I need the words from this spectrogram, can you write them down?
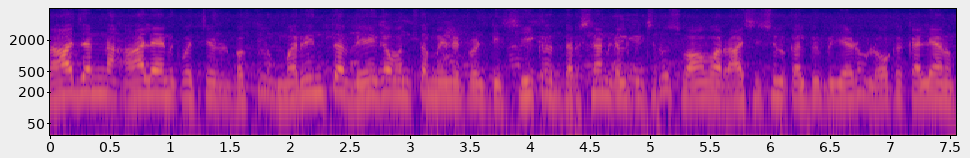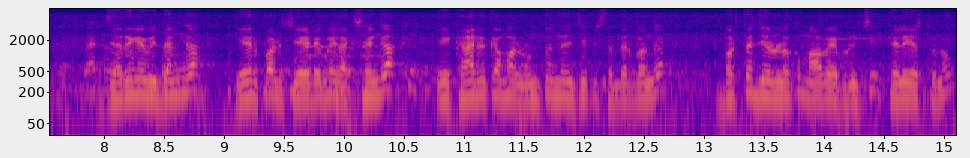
రాజన్న ఆలయానికి వచ్చేటువంటి భక్తులు మరింత వేగవంతమైనటువంటి శీఘ్ర దర్శనాన్ని కల్పించడం స్వామివారి ఆశీస్సులు కల్పింపజేయడం లోక కళ్యాణం జరిగే విధంగా ఏర్పాటు చేయడమే లక్ష్యంగా ఈ కార్యక్రమాలు ఉంటుందని చెప్పి సందర్భంగా భక్తజనులకు మా వైపు నుంచి తెలియజేస్తున్నాం.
